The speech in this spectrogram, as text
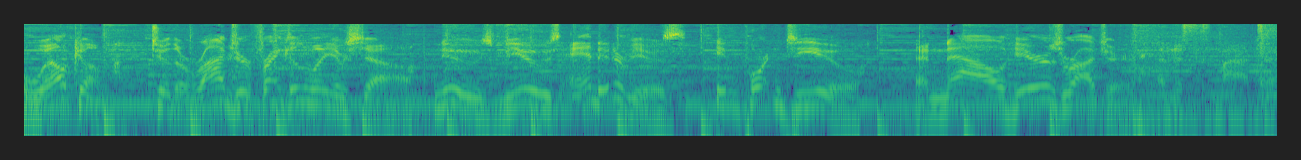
Welcome to the Roger Franklin Williams Show. News, views, and interviews important to you. And now here's Roger. And this is my turn.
